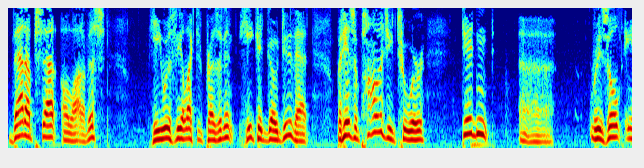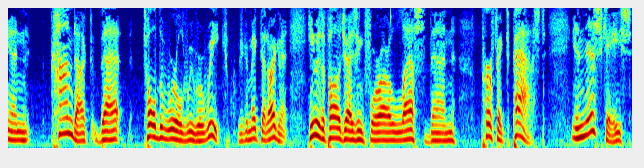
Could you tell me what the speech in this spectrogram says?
that upset a lot of us. He was the elected president; he could go do that, but his apology tour didn't uh, result in conduct that told the world we were weak. You can make that argument. He was apologizing for our less than perfect past. In this case,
